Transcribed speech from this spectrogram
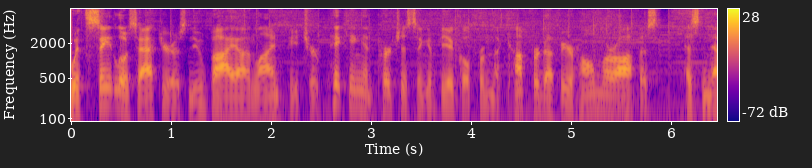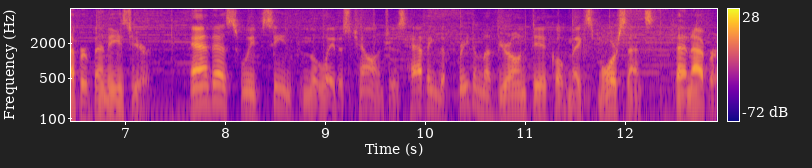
With St. Louis Acura's new Buy Online feature, picking and purchasing a vehicle from the comfort of your home or office has never been easier. And as we've seen from the latest challenges, having the freedom of your own vehicle makes more sense than ever.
